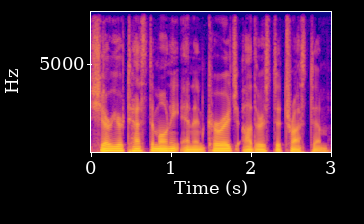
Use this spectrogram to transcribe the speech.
share your testimony and encourage others to trust him.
